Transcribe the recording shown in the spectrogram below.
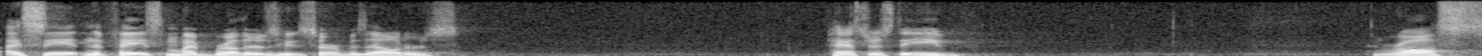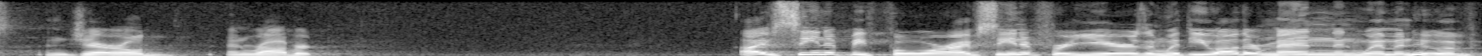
I see it in the face of my brothers who serve as elders. Pastor Steve, and Ross, and Gerald, and Robert. I've seen it before. I've seen it for years. And with you other men and women who have,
